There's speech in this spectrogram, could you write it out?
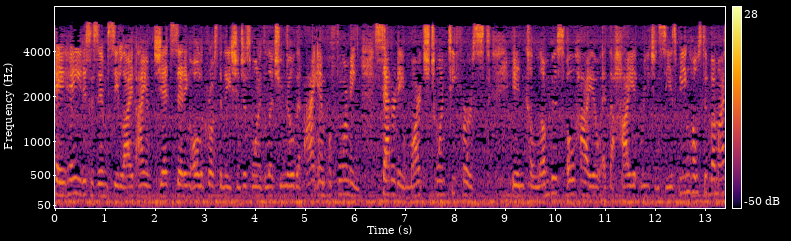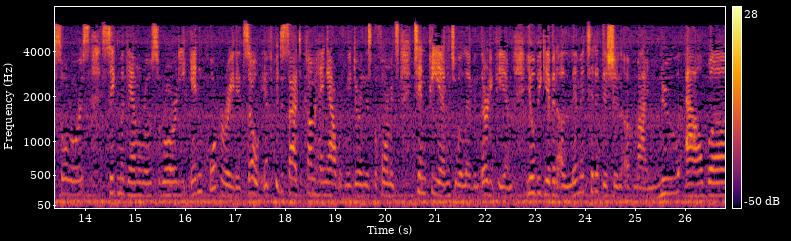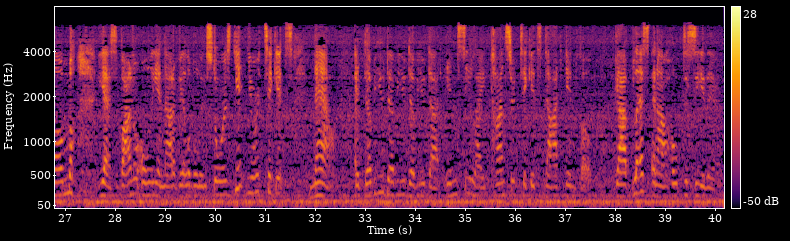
Hey, hey, this is MC Lyte. I am jet setting all across the nation. Just wanted to let you know that I am performing Saturday, March 21st in Columbus, Ohio at the Hyatt Regency. It's being hosted by my sorors, Sigma Gamma Rho Sorority Incorporated. So if you decide to come hang out with me during this performance, 10 p.m. to 11.30 p.m., you'll be given a limited edition of my new album. Yes, vinyl only and not available in stores. Get your tickets now at www.mclyteconcerttickets.info. God bless, and I hope to see you there.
